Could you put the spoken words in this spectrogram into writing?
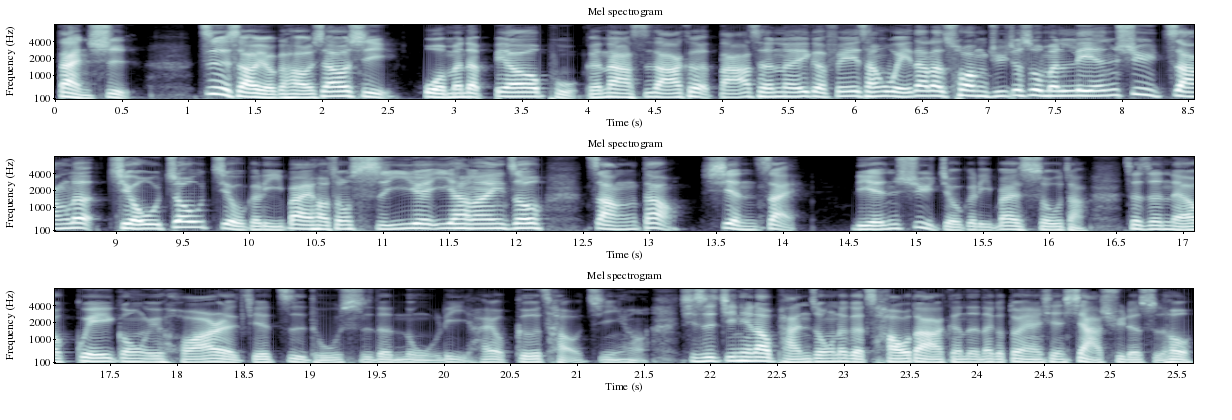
但是至少有个好消息。我们的标普跟纳斯达克达成了一个非常伟大的创举，就是我们连续涨了九周九个礼拜，哈，从十一月一号那一周涨到现在，连续九个礼拜收涨，这真的要归功于华尔街制图师的努力，还有割草机，哈。其实今天到盘中那个超大根的那个断崖线下去的时候，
